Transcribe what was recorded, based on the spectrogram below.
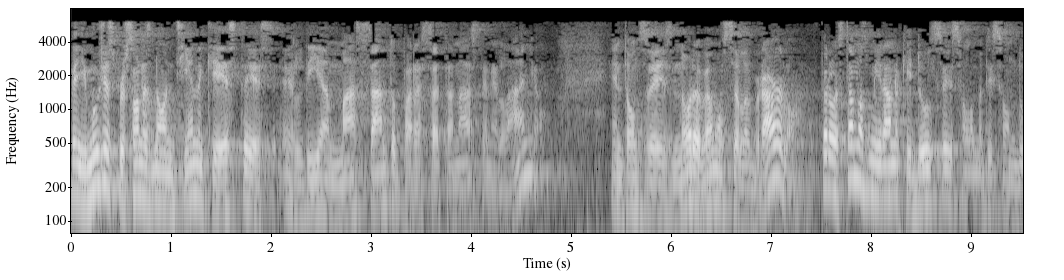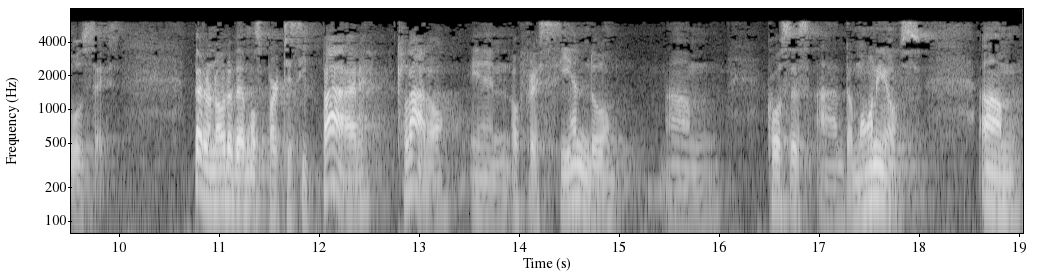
Y muchas personas no entienden que este es el día más santo para Satanás en el año. Entonces no debemos celebrarlo. Pero estamos mirando que dulces solamente son dulces. Pero no debemos participar, claro, en ofreciendo um, cosas a demonios. Um,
